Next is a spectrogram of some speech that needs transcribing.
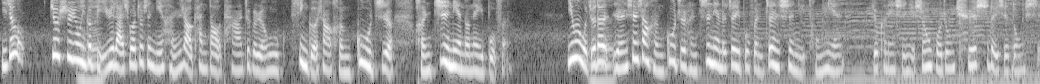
你就。就是用一个比喻来说，就是你很少看到他这个人物性格上很固执、很执念的那一部分，因为我觉得人身上很固执、很执念的这一部分，正是你童年有可能是你生活中缺失的一些东西。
